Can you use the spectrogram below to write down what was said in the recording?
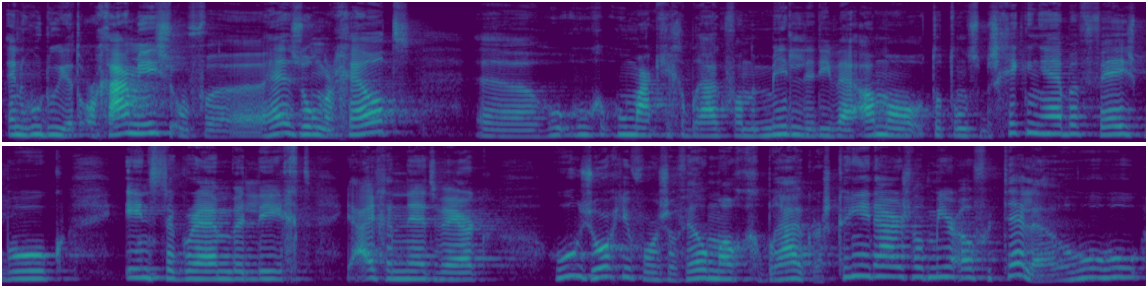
En hoe doe je het organisch of eh, hè, zonder geld. Eh, hoe, hoe, hoe maak je gebruik van de middelen die wij allemaal tot onze beschikking hebben? Facebook, Instagram wellicht, je eigen netwerk. Hoe zorg je voor zoveel mogelijk gebruikers? Kun je daar eens wat meer over vertellen? Hoe, hoe,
